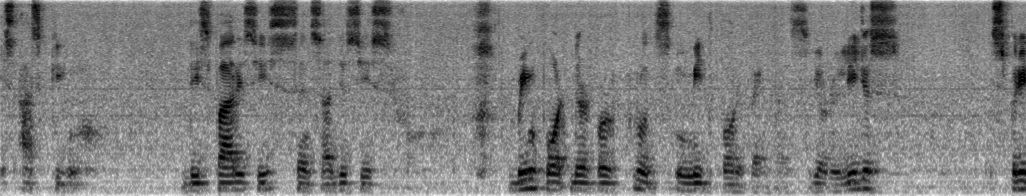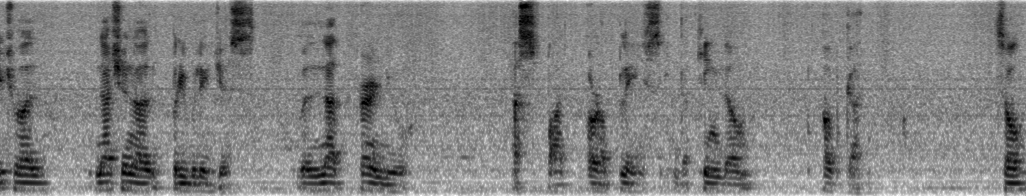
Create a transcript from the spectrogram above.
is asking these Pharisees and Sadducees bring forth therefore fruits meet for repentance your religious spiritual national privileges will not earn you a spot or a place in the kingdom of God. So,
